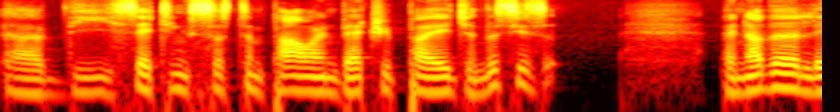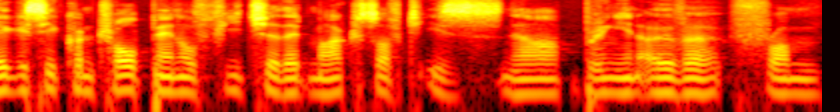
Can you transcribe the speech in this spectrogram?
uh, the settings system power and battery page, and this is another legacy control panel feature that Microsoft is now bringing over from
